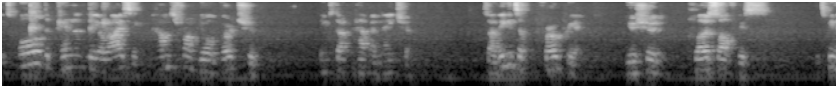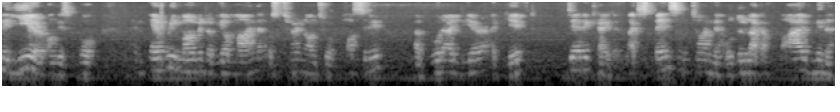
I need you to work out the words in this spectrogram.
It's all dependently arising, it comes from your virtue. Things don't have a nature. So I think it's appropriate. You should close off this. It's been a year on this book, and every moment of your mind that was turned on to a positive, a good idea, a gift, dedicated. Like spend some time there. We'll do like a five minute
